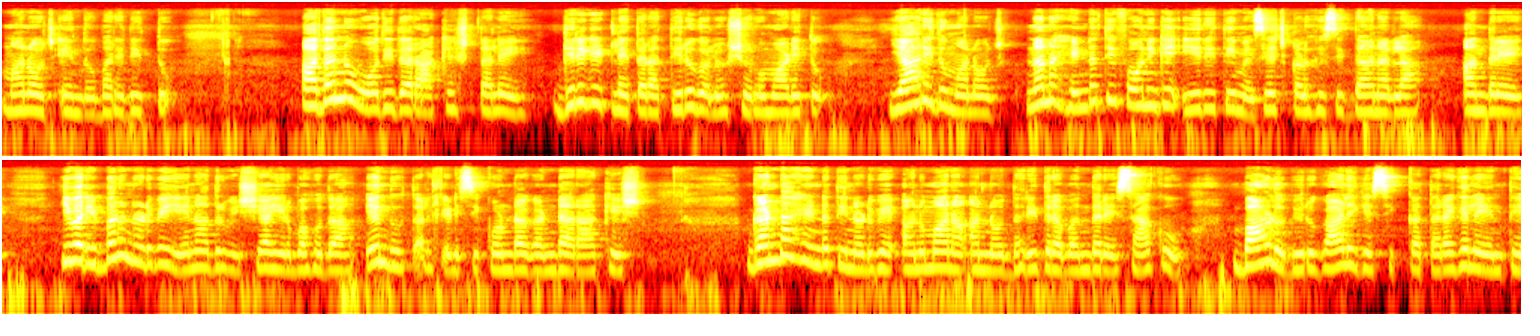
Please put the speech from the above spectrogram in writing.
ಮನೋಜ್ ಎಂದು ಬರೆದಿತ್ತು. ಅದನ್ನು ಓದಿದ ರಾಕೇಶ್ ತಲೆ ಗಿರಿಗಿಟ್ಲೆ ಥರ ತಿರುಗಲು ಶುರು ಮಾಡಿತು. ಯಾರಿದು ಮನೋಜ್? ನನ್ನ ಹೆಂಡತಿ ಫೋನಿಗೆ ಈ ರೀತಿ ಮೆಸೇಜ್ ಕಳುಹಿಸಿದ್ದಾನಲ್ಲ ಅಂದರೆ ಇವರಿಬ್ಬರ ನಡುವೆ ಏನಾದರೂ ವಿಷಯ ಇರಬಹುದಾ ಎಂದು ತಲೆಕೆಡಿಸಿಕೊಂಡ ಗಂಡ ರಾಕೇಶ್. ಗಂಡ ಹೆಂಡತಿ ನಡುವೆ ಅನುಮಾನ ಅನ್ನೋ ದರಿದ್ರ ಬಂದರೆ ಸಾಕು. ಬಾಳು ಬಿರುಗಾಳಿಗೆ ಸಿಕ್ಕ ತರಗೆಲೆಯಂತೆ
